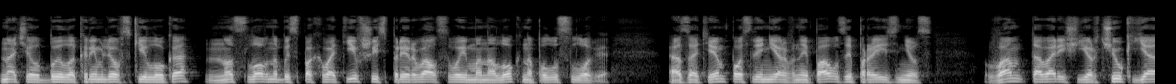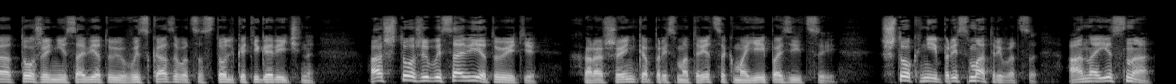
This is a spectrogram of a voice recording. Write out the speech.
начал было кремлевский Лука, но словно бы спохватившись, прервал свой монолог на полуслове, а затем после нервной паузы произнес «Вам, товарищ Ярчук, я тоже не советую высказываться столь категорично». «А что же вы советуете?» «Хорошенько присмотреться к моей позиции». «Что к ней присматриваться? Она ясна».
